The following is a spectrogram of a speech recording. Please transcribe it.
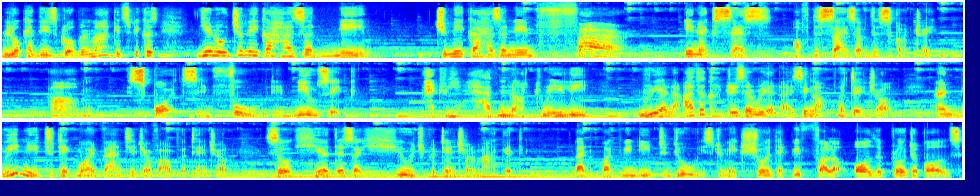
look at these global markets because you know Jamaica has a name. Jamaica has a name far in excess of the size of this country. Um, sports, in food, in music, and we have not really realized. Other countries are realizing our potential, and we need to take more advantage of our potential. So here, there's a huge potential market. But what we need to do is to make sure that we follow all the protocols.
